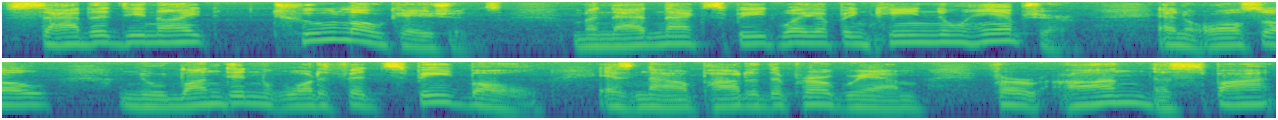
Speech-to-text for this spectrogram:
Saturday night, two locations Monadnock Speedway up in Keene, New Hampshire, and also New London Waterford Speed Bowl is now part of the program for on the spot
